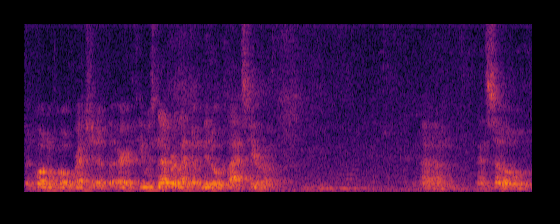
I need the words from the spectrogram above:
the quote unquote wretched of the earth. He was never like a middle class hero. Um, and so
